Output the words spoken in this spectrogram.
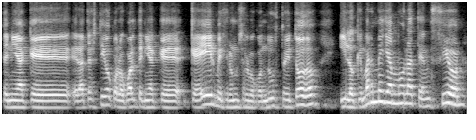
tenía que, era testigo, con lo cual tenía que, que ir, me hicieron un salvoconducto y todo, y lo que más me llamó la atención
